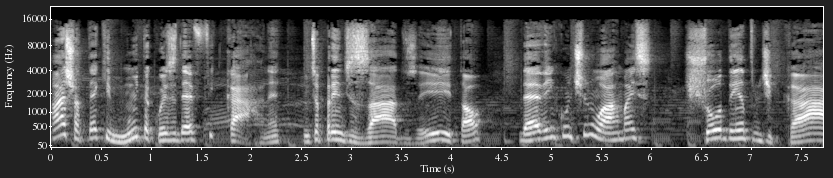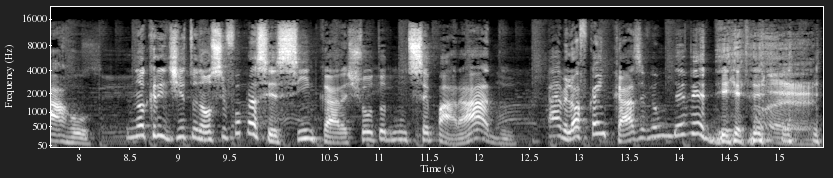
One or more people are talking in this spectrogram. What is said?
Acho até que muita coisa deve ficar, né? Muitos aprendizados aí e tal devem continuar, mas show dentro de carro, não acredito não. Se for pra ser assim, cara, show todo mundo separado, ah, é melhor ficar em casa e ver um DVD, né? É.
